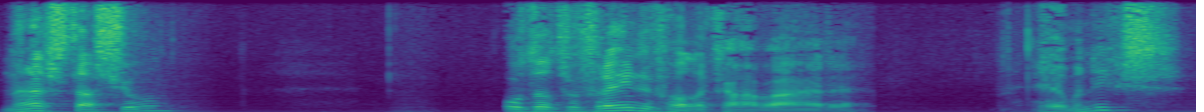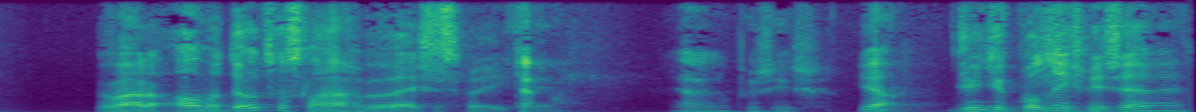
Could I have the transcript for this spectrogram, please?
naar het station. Omdat we vrienden van elkaar waren. Helemaal niks. We waren allemaal doodgeslagen, bij wijze van spreken. Ja, ja precies. Ja, je, je kon niks meer zeggen.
